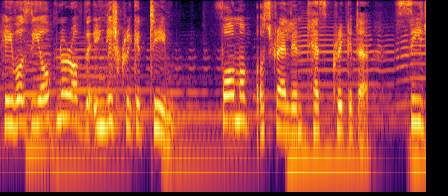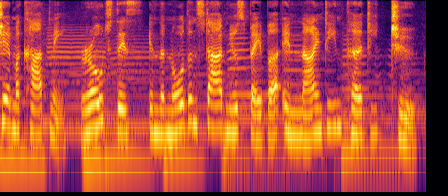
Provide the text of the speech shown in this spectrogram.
He was the opener of the English cricket team. Former Australian Test cricketer C.J. Macartney wrote this in the Northern Star newspaper in 1932.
